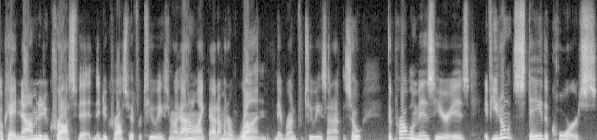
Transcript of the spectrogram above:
Okay, now I'm going to do CrossFit. They do CrossFit for two weeks. And I'm like, I don't like that. I'm going to run. They run for two weeks. And I, so the problem is here is if you don't stay the course,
